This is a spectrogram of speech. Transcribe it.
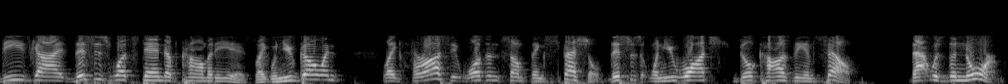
these guys. This is what stand up comedy is. Like when you go and like for us, it wasn't something special. This is when you watched Bill Cosby himself. That was the norm.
